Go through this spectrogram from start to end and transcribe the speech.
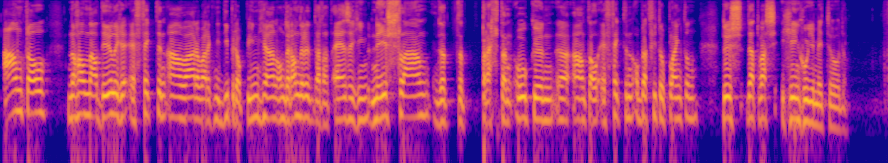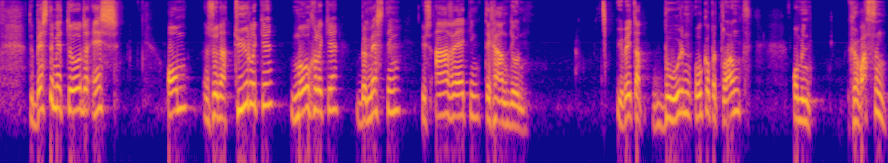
aantal nogal nadelige effecten aan waren waar ik niet dieper op inga. Onder andere dat dat ijzer ging neerslaan. Dat, dat bracht dan ook een eh, aantal effecten op dat fytoplankton. Dus dat was geen goede methode. De beste methode is om een zo natuurlijke mogelijke bemesting, dus aanreiking, te gaan doen. U weet dat boeren ook op het land, om hun gewassen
